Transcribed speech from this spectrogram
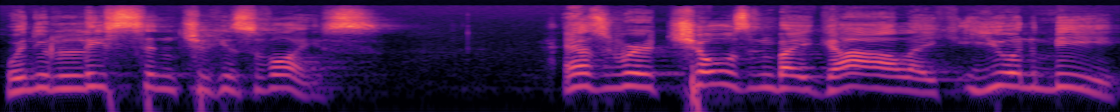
When you listen to his voice. As we're chosen by God, like you and me,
